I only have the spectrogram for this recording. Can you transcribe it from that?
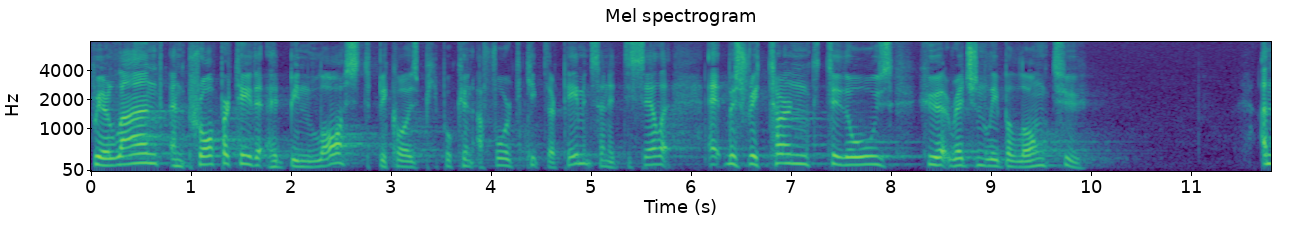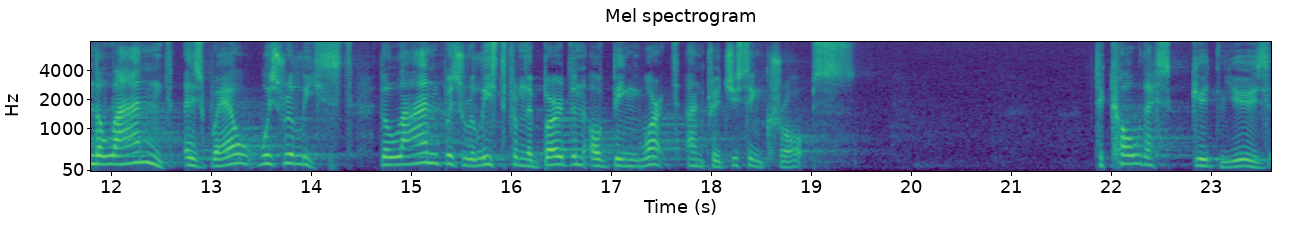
where land and property that had been lost because people couldn't afford to keep their payments and had to sell it, it was returned to those who it originally belonged to. And the land as well was released. The land was released from the burden of being worked and producing crops. To call this good news,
